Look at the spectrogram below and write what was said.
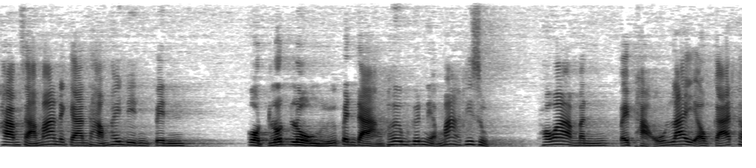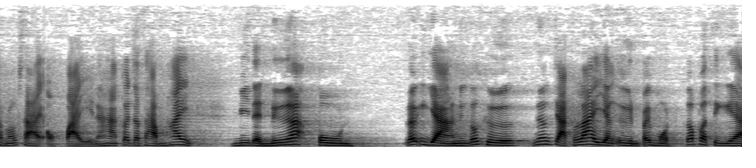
ความสามารถในการทำให้ดินเป็นกรดลดลงหรือเป็นด่างเพิ่มขึ้นเนี่ยมากที่สุด เพราะว่ามันไปเผาไล่เอาก๊าซคาร์บอนไดออกไซด์ออกไปนะคะก็จะทำให้มีแต่เนื้อปูน แล้วอีกอย่างหนึ่งก็คือเนื่องจากไล่อย่างอื่นไปหมดก็ปฏิกิริยา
